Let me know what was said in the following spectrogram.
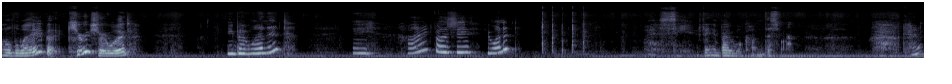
all the way, but Kiri sure would. Anybody want it? Hey, hi, Fuzzy. You want it? Let's see if anybody will come this far. Okay.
